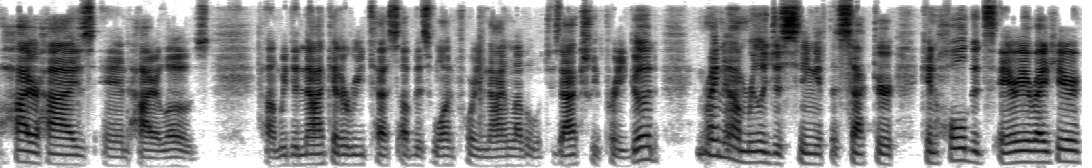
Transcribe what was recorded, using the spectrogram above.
higher highs and higher lows. Um, we did not get a retest of this 149 level, which is actually pretty good. And right now, I'm really just seeing if the sector can hold its area right here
